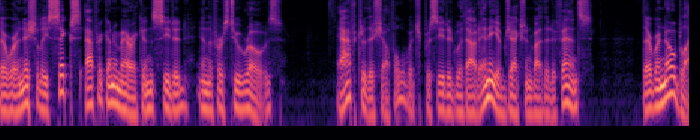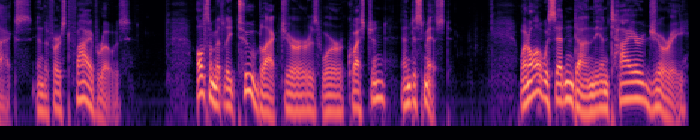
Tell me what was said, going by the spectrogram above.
there were initially six African Americans seated in the first two rows. After the shuffle, which proceeded without any objection by the defense, there were no blacks in the first five rows. Ultimately, two black jurors were questioned and dismissed. When all was said and done, the entire jury,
